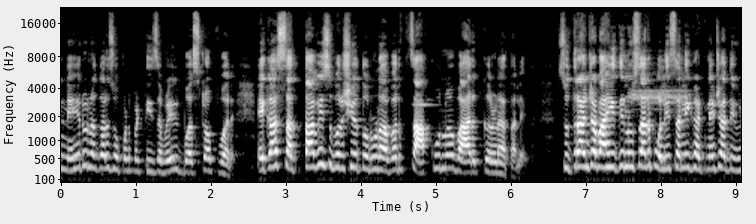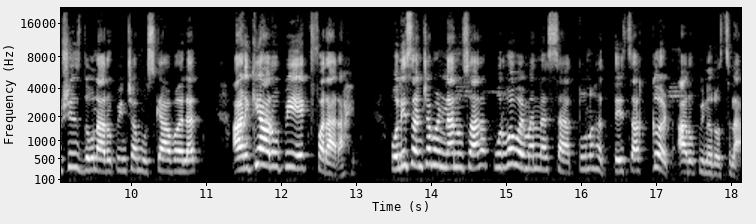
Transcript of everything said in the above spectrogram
नेहरू नगर झोपडपट्टीजवळील बस स्टॉपवर एका सत्तावीस वर्षीय तरुणावर चाकून वार करण्यात आलेत. सूत्रांच्या माहितीनुसार पोलिसांनी घटनेच्या दिवशीच दोन आरोपींच्या मुसक्या आवळल्यात. आणखी आरोपी एक फरार आहे. पोलिसांच्या म्हणण्यानुसार पूर्व वैमनस्यातून हत्येचा कट आरोपीनं रचला.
